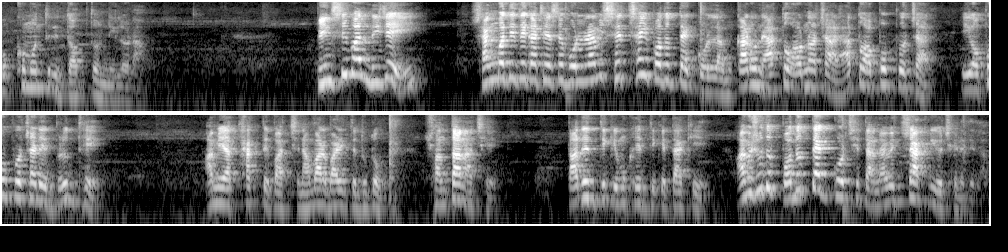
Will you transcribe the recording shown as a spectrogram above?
মুখ্যমন্ত্রীর দপ্তর নিল না। প্রিন্সিপাল নিজেই সাংবাদিকদের কাছে এসে বললেন, আমি স্বেচ্ছাই পদত্যাগ করলাম, কারণ এত অনাচার, এত অপপ্রচার, এই অপপ্রচারের বিরুদ্ধে আমি আর থাকতে পারছি না, আমার বাড়িতে দুটো সন্তান আছে, তাদের দিকে, মুখের দিকে তাকিয়ে। আমি শুধু পদত্যাগ করছি তা না আমি চাকরিও ছেড়ে দিলাম।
